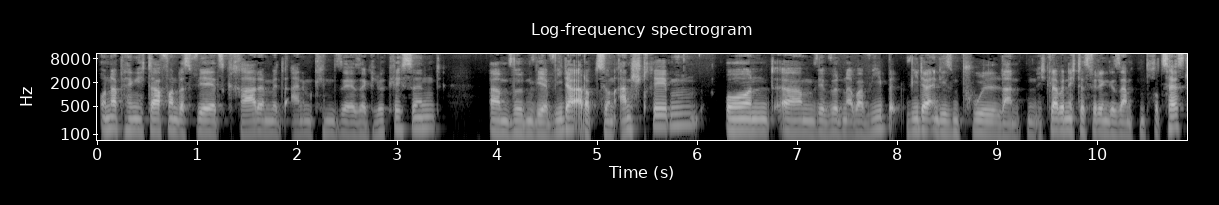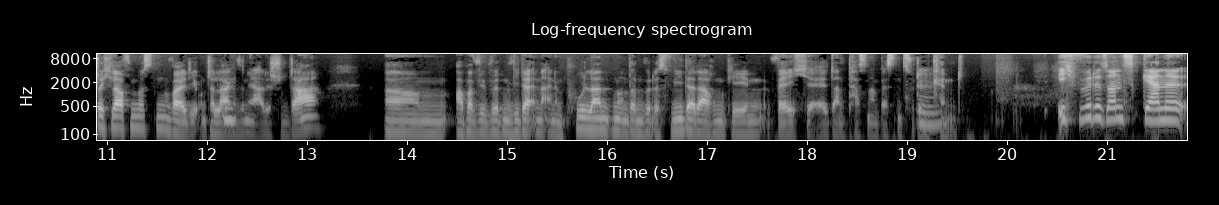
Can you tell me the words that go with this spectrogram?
unabhängig davon, dass wir jetzt gerade mit einem Kind sehr, sehr glücklich sind, ähm, würden wir wieder Adoption anstreben und ähm, wir würden aber wie, wieder in diesem Pool landen. Ich glaube nicht, dass wir den gesamten Prozess durchlaufen müssten, weil die Unterlagen mhm. sind ja alle schon da. Ähm, aber wir würden wieder in einem Pool landen und dann würde es wieder darum gehen, welche Eltern passen am besten zu dem mhm. Kind. Ich würde sonst gerne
